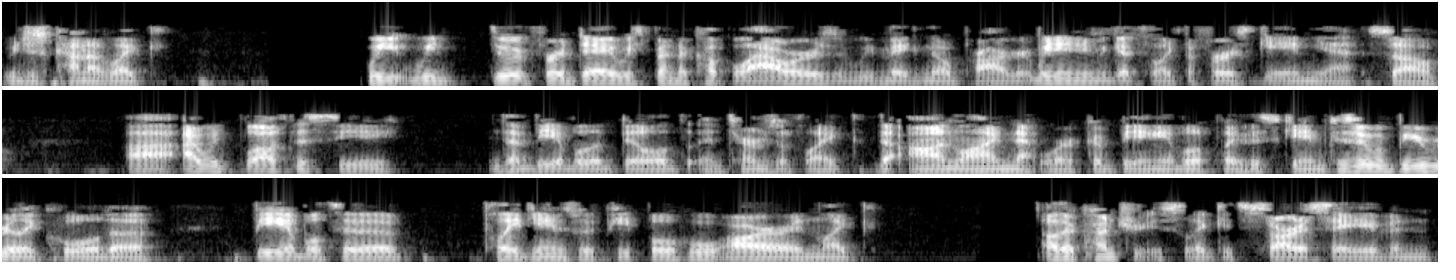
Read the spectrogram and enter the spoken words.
we just kind of like we we do it for a day, we spend a couple hours and we make no progress. We didn't even get to like the first game yet. So uh I would love to see them be able to build in terms of like the online network of being able to play this game because it would be really cool to be able to play games with people who are in like other countries. Like start a save and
